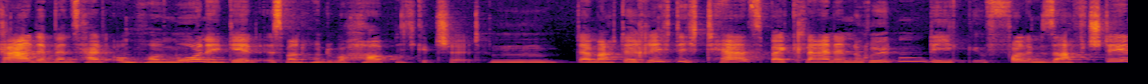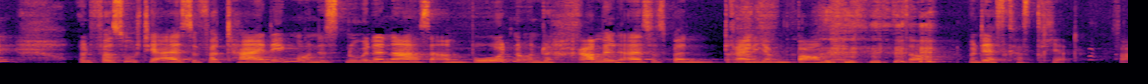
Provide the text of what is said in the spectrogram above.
gerade wenn es halt um Hormone geht, ist mein Hund überhaupt nicht gechillt. Mhm. Da macht er richtig Terz bei kleinen Rüden, die voll im Saft stehen und versucht hier alles zu verteidigen und ist nur mit der Nase am Boden und rammelt alles, was bei drei nicht auf dem Baum ist. So. Und der ist kastriert. So.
